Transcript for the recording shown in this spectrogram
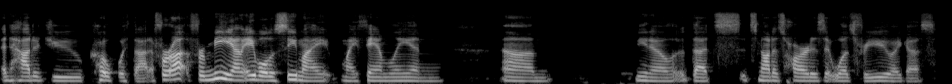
and how did you cope with that? For uh, for me, I'm able to see my my family, and um, you know that's it's not as hard as it was for you, I guess.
